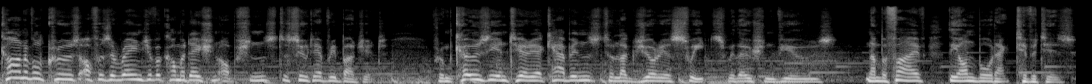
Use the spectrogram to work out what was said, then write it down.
Carnival Cruise offers a range of accommodation options to suit every budget, from cosy interior cabins to luxurious suites with ocean views. Number five, the onboard activities.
